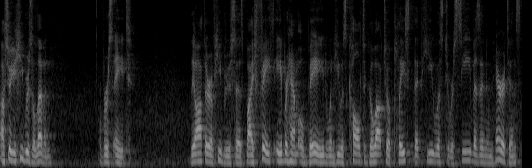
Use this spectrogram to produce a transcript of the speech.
I'll show you Hebrews 11, verse 8. The author of Hebrews says, By faith, Abraham obeyed when he was called to go out to a place that he was to receive as an inheritance.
